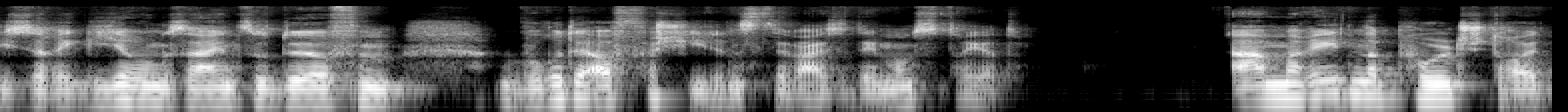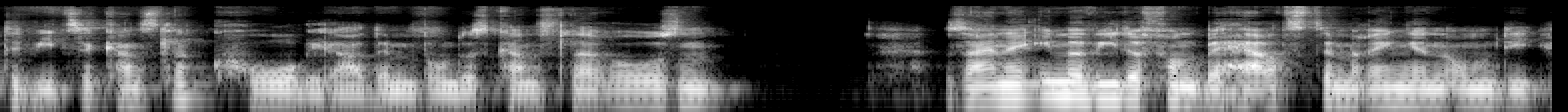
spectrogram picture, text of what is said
dieser Regierung sein zu dürfen, wurde auf verschiedenste Weise demonstriert. Am Rednerpult streute Vizekanzler Kogler dem Bundeskanzler Rosen seine immer wieder von beherztem Ringen um die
